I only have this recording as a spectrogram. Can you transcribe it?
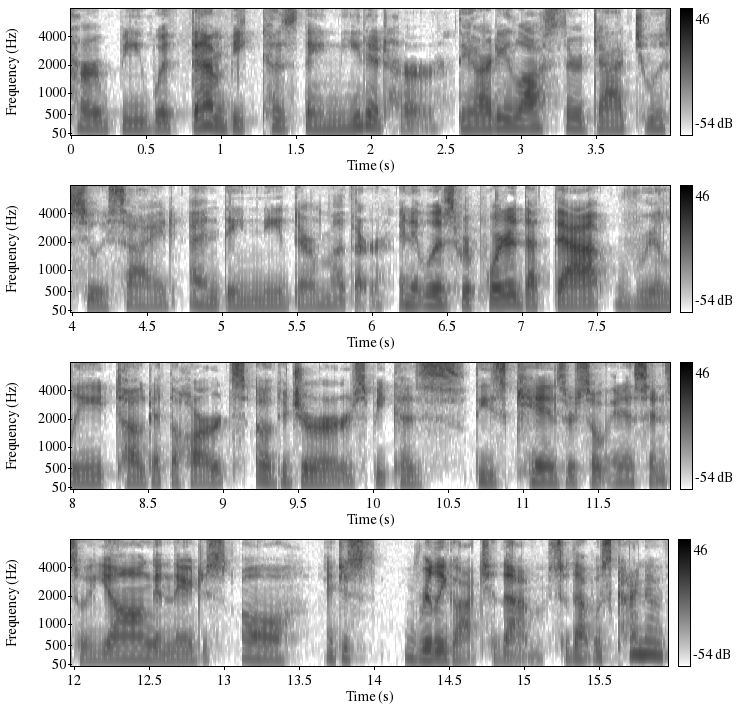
her be with them because they needed her. They already lost their dad to a suicide and they need their mother. And it was reported that that really tugged at the hearts of the jurors because these kids are so innocent, so young, and they just, oh, it just really got to them. So that was kind of,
